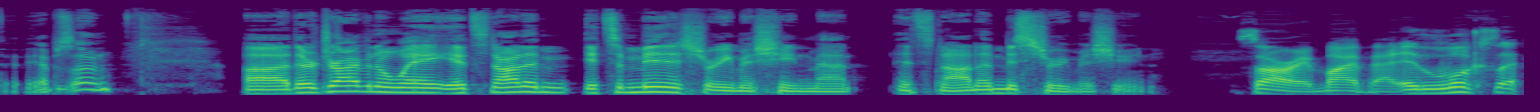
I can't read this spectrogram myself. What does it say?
to the episode. Uh, they're driving away. It's not a. It's a ministry machine, Matt. It's not a mystery machine. Sorry, my bad. It looks like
